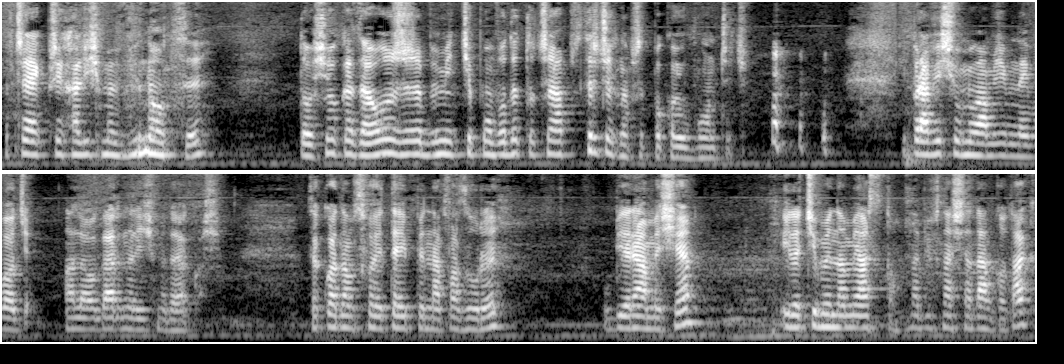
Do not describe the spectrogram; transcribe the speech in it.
Znaczy, jak przyjechaliśmy w nocy, to się okazało, że żeby mieć ciepłą wodę, to trzeba stryczek na przedpokoju włączyć. I prawie się umyłam w zimnej wodzie, ale ogarnęliśmy to jakoś. Zakładam swoje tejpy na pazury, ubieramy się i lecimy na miasto. Najpierw na śniadanko, tak?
